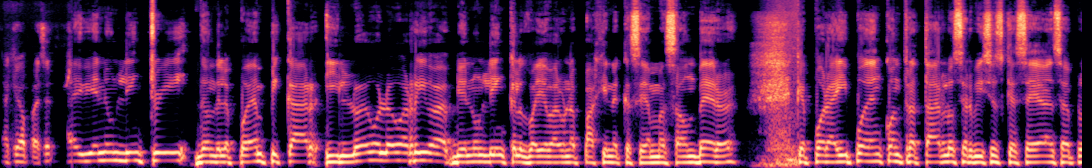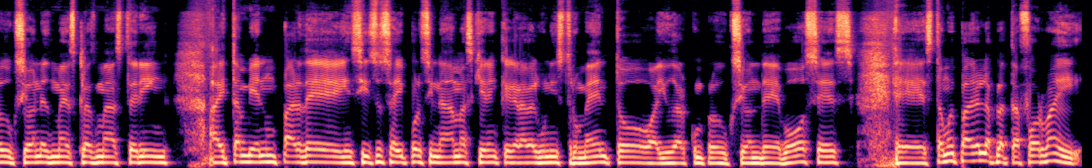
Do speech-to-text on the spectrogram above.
Aquí va a aparecer. Ahí viene un link tree donde le pueden picar y luego, luego arriba viene un link que los va a llevar a una página que se llama Sound Better, que por ahí pueden contratar los servicios que sean, sea producciones, mezclas, mastering. Hay también un par de incisos ahí por si nada más quieren que grabe algún instrumento o ayudar con producción de voces. Eh, está muy padre la plataforma y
